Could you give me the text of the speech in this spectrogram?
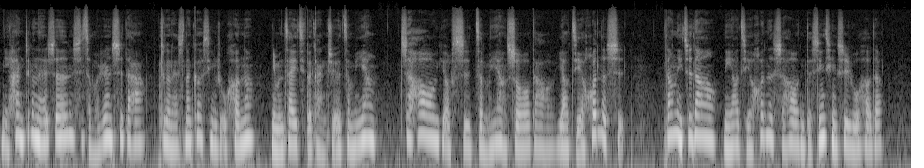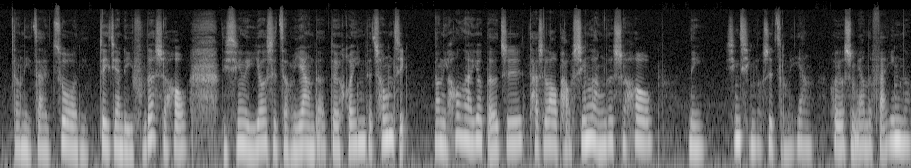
你和这个男生是怎么认识的啊？这个男生的个性如何呢？你们在一起的感觉怎么样？之后又是怎么样说到要结婚的事？当你知道你要结婚的时候，你的心情是如何的？当你在做你这件礼服的时候，你心里又是怎么样的对婚姻的憧憬？当你后来又得知他是落跑新郎的时候，你心情又是怎么样？会有什么样的反应呢？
